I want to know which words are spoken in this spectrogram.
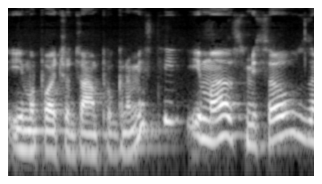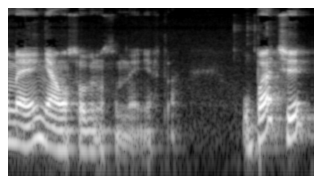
има повече от двама програмисти, има смисъл, за мен няма особено съмнение в това. Обаче,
